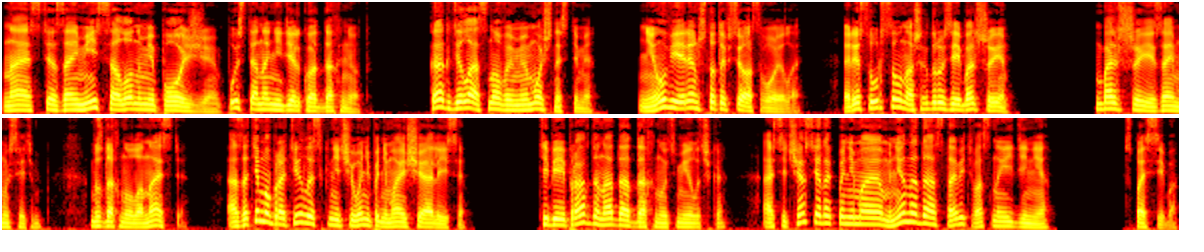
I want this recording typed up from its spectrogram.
«Настя, займись салонами позже, пусть она недельку отдохнет. Как дела с новыми мощностями? Не уверен, что ты все освоила. Ресурсы у наших друзей большие. Большие, займусь этим. Вздохнула Настя, а затем обратилась к ничего не понимающей Алисе. Тебе и правда надо отдохнуть, милочка. А сейчас, я так понимаю, мне надо оставить вас наедине. Спасибо.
